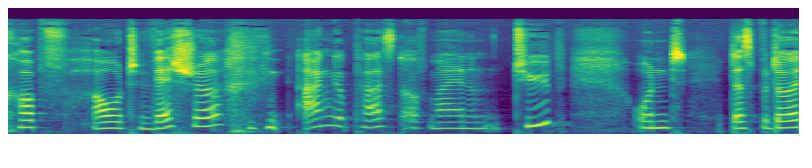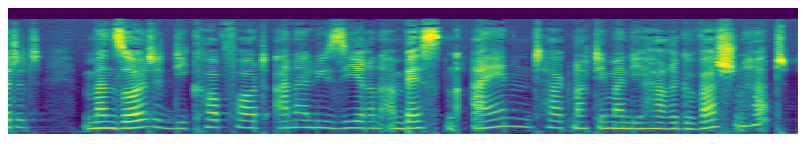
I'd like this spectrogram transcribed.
Kopfhautwäsche, angepasst auf meinen Typ. Und das bedeutet, man sollte die Kopfhaut analysieren, am besten einen Tag, nachdem man die Haare gewaschen hat.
